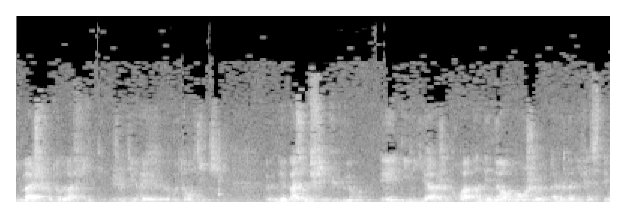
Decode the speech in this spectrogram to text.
l'image photographique, je dirais authentique, n'est pas une figure et il y a, je crois, un énorme enjeu à le manifester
